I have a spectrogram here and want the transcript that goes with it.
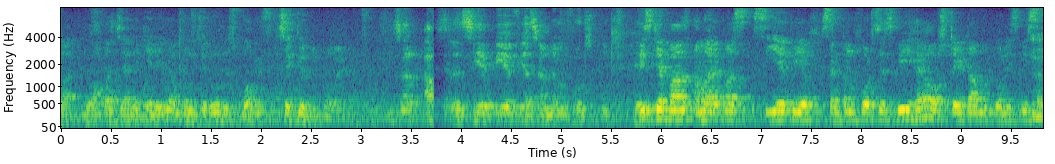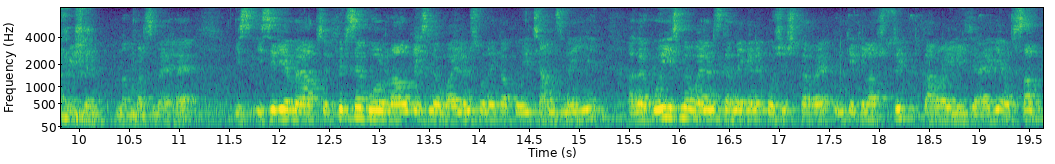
बाद वापस जाने के लिए हम लोग ज़रूर उसको सिक्योरिटी प्रोवाइड करें। सर आप सीएपीएफ या सेंट्रल फोर्स कुछ है? इसके पास हमारे पास सीएपीएफ सेंट्रल फोर्सेस भी है और स्टेट आर्म पुलिस भी सफिशिएंट नंबर्स में है। इस इसीलिए मैं आपसे फिर से बोल रहा हूँ कि इसमें वायलेंस होने का कोई चांस नहीं है। अगर कोई इसमें वायलेंस करने के लिए कोशिश कर रहे हैं उनके खिलाफ स्ट्रिक्ट कार्रवाई ली जाएगी और सब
